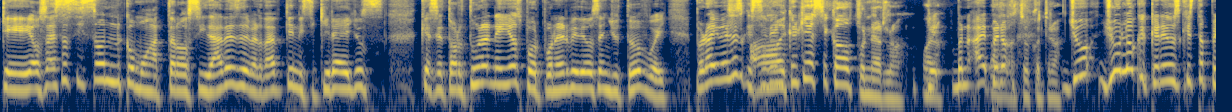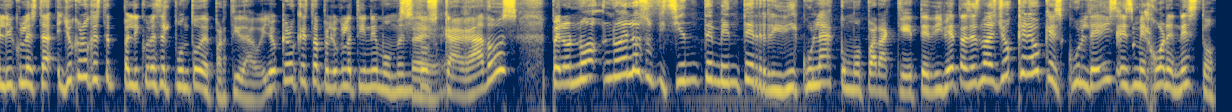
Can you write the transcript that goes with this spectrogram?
que, o sea, esas sí son como atrocidades de verdad que ni siquiera ellos, que se torturan ellos por poner videos en YouTube, güey. Pero hay veces que sí ven creo que ya sé cómo ponerlo. Bueno, que- bueno, ay, pero yo, yo lo que creo es que esta película está. Yo creo que esta película es el punto de partida, güey. Yo creo que esta película tiene momentos Sí. cagados, pero no, no es lo suficientemente ridícula como para que te diviertas. Es más, yo creo que School Days es mejor en esto.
